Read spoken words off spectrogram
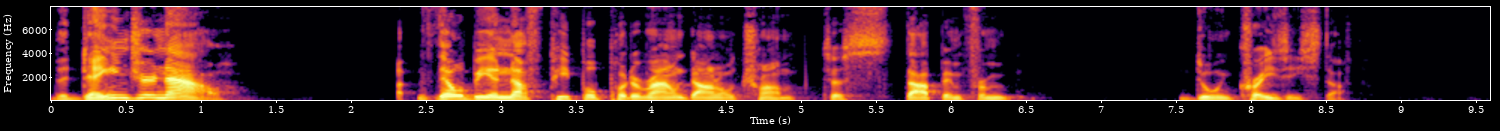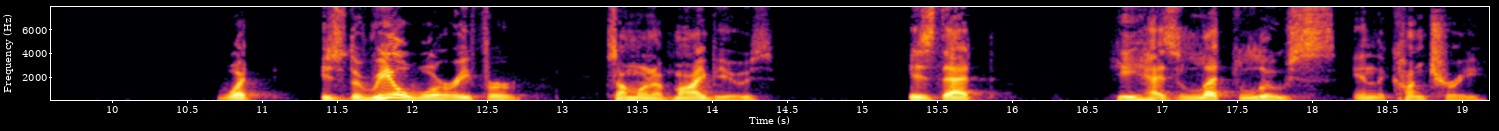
The danger now, there will be enough people put around Donald Trump to stop him from doing crazy stuff. What is the real worry for someone of my views is that he has let loose in the country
